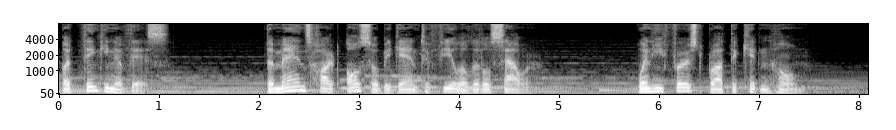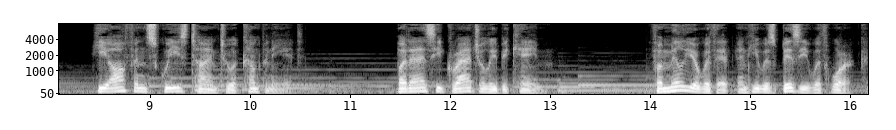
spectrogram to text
But thinking of this, the man's heart also began to feel a little sour. When he first brought the kitten home, he often squeezed time to accompany it. But as he gradually became familiar with it and he was busy with work,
